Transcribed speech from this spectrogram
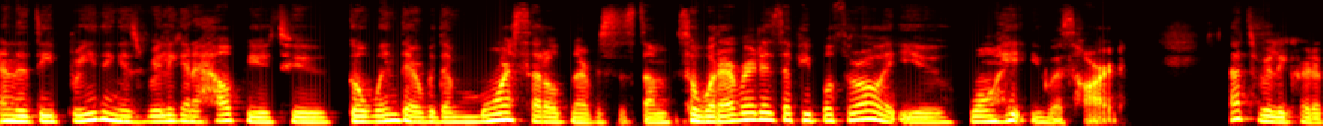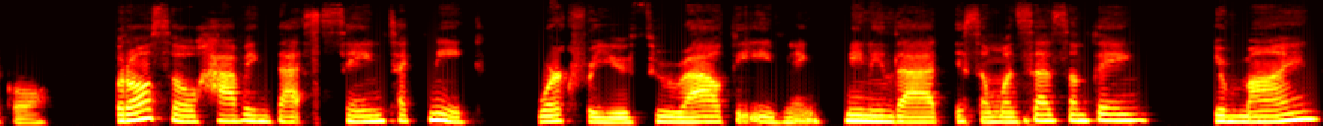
And the deep breathing is really going to help you to go in there with a more settled nervous system. So whatever it is that people throw at you won't hit you as hard. That's really critical. But also having that same technique work for you throughout the evening, meaning that if someone says something, your mind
